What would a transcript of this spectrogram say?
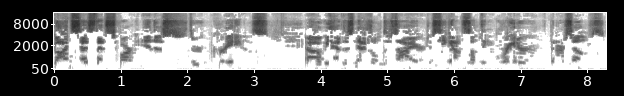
God sets that spark in us through creating us. Uh, we have this natural desire to seek out something greater than ourselves.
